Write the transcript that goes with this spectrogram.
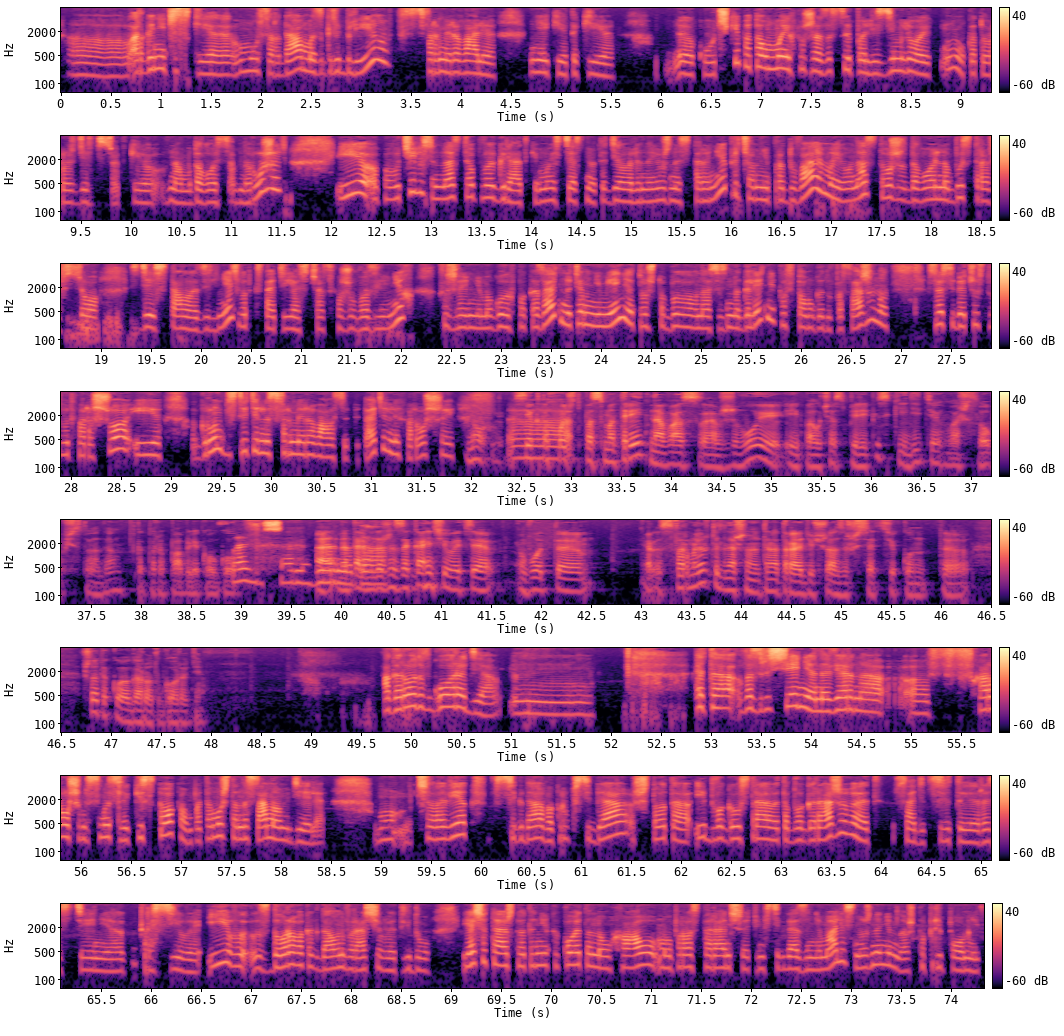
э, органический мусор, да, мы сгребли, сформировали некие такие Э, кучки, потом мы их уже засыпали землей, ну, которую здесь все-таки нам удалось обнаружить, и получились у нас теплые грядки. Мы, естественно, это делали на южной стороне, причем не продуваемые, и у нас тоже довольно быстро все здесь стало зеленеть. Вот, кстати, я сейчас хожу возле них, к сожалению, не могу их показать, но тем не менее, то, что было у нас из многолетников в том году посажено, все себя чувствует хорошо, и грунт действительно сформировался, питательный, хороший. Ну, все, кто э, хочет посмотреть на вас э, вживую и поучаствовать в переписке, идите в ваше сообщество, да, которое паблик ОГО. Совершенно а, верно, Наталья, да. мы должны заканчивать. Э, вот э, сформулируйте для нашего интернет-радио еще раз за 60 секунд. Э, что такое огород в городе? Огород в городе это возвращение, наверное, э, в хорошем смысле к истокам, потому что на самом деле человек всегда вокруг себя что-то и благоустраивает, облагораживает, садит цветы, растения красивые, и здорово, когда он выращивает еду. Я считаю, что это не какое-то ноу-хау, мы просто раньше этим всегда занимались, нужно немножко припомнить.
